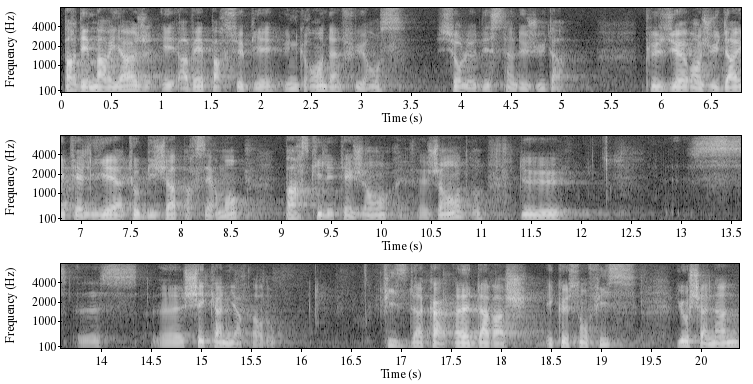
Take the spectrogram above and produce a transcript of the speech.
par des mariages et avait par ce biais une grande influence sur le destin de Judas. Plusieurs en Juda étaient liés à Tobija par serment parce qu'il était gendre de euh, Shekania, pardon, fils euh, d'Arash, et que son fils Yoshanan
